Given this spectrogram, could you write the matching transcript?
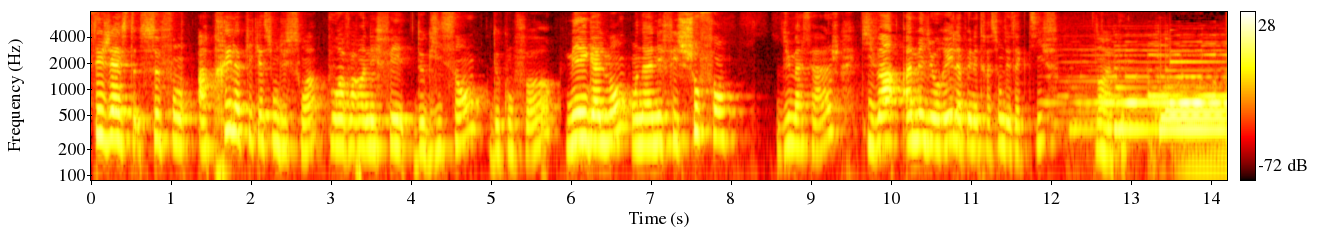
Ces gestes se font après l'application du soin pour avoir un effet de glissant, de confort, mais également on a un effet chauffant du massage qui va améliorer la pénétration des actifs dans la peau.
